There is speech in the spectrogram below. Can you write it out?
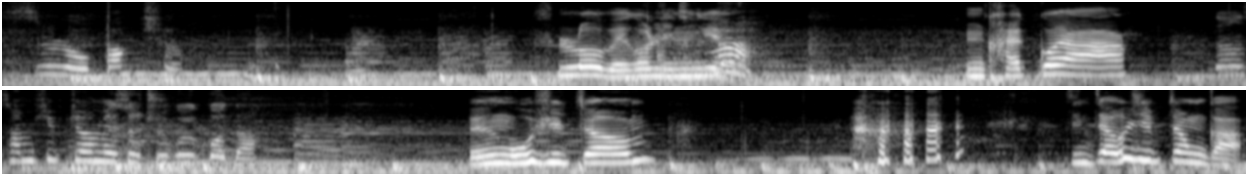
슬로우 빡쳐. 슬로우 왜 걸리는 게야? 응, 갈 거야. 넌 30점에서 죽을 거다. 응, 50점. 진짜 50점 가.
